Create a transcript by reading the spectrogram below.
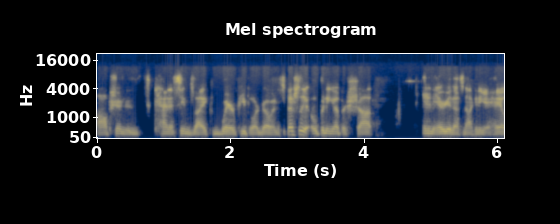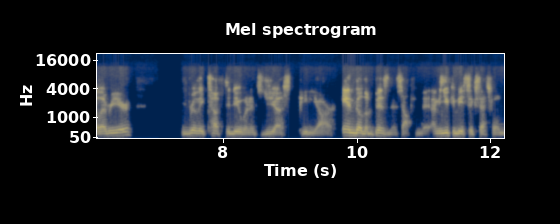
option is kind of seems like where people are going, especially opening up a shop in an area that's not going to get hail every year really tough to do when it's just PDR and build a business off of it. I mean, you can be successful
